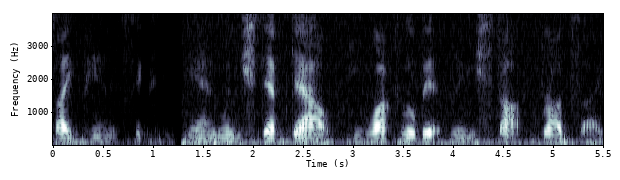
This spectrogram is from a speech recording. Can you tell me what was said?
sight pin at 60. And when he stepped out, he walked a little bit and then he stopped broadside.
